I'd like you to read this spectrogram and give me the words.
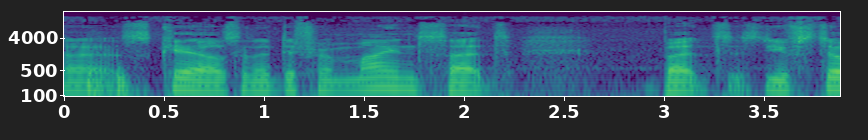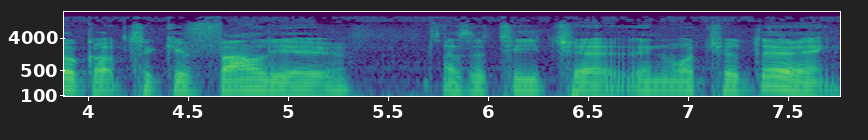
uh, skills and a different mindset, but you've still got to give value as a teacher in what you're doing.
